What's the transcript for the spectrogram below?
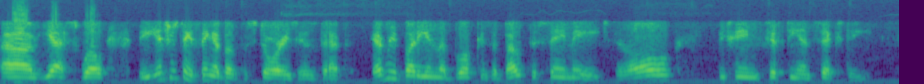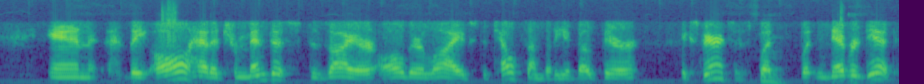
Uh, yes. Well, the interesting thing about the stories is that everybody in the book is about the same age. They're all between 50 and 60. And they all had a tremendous desire all their lives to tell somebody about their experiences, but, but never did.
